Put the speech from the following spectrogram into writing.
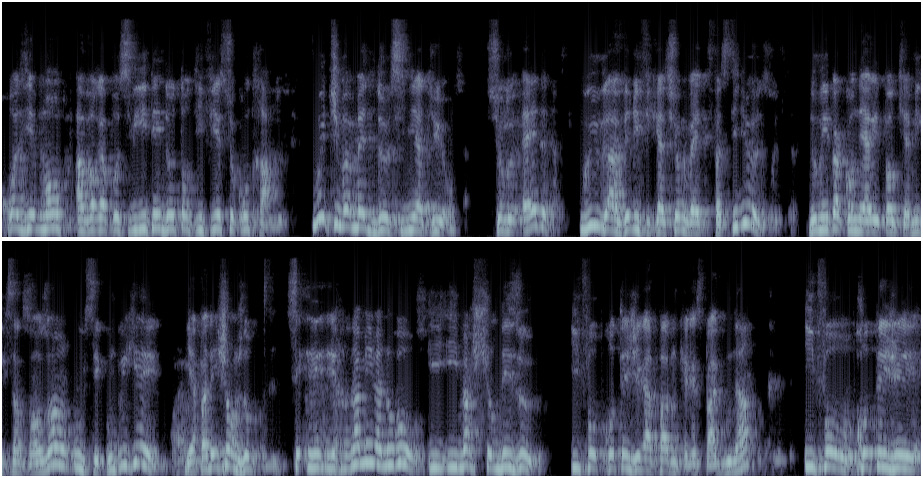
Troisièmement, avoir la possibilité d'authentifier ce contrat. Oui, tu vas mettre deux signatures sur le aide, plus la vérification va être fastidieuse. N'oublie pas qu'on est à l'époque il y a 1500 ans où c'est compliqué. Il n'y a pas d'échange. Donc, Ramim, à nouveau, il, marche sur des œufs. Il faut protéger la femme qui reste pas à Gouna. Il faut protéger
